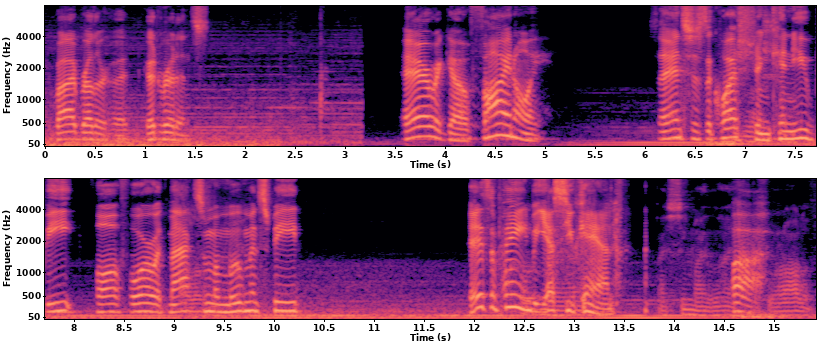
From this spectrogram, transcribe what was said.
Goodbye, Brotherhood. Good riddance. There we go, finally. So that answers the question. Can you beat Fallout 4 with maximum movement speed? It's a pain, but yes, you can. I see my Ah. for all of it.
